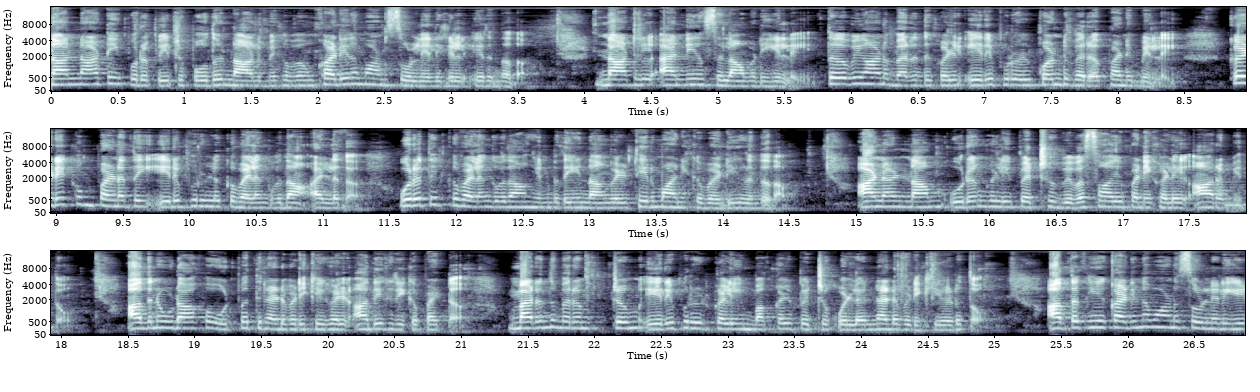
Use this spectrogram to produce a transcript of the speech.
நான் நாட்டை பொறுப்பேற்ற போது நாடு மிகவும் கடினமான சூழ்நிலையில் இருந்தது. நாட்டில் அந்நிய செலாவணி இல்லை. தேவையான மருந்துகள் எரிபொருள் கொண்டு வர பணமில்லை கிடைக்கும் பணத்தை எரிபொருளுக்கு வழங்குவதா அல்லது உரத்திற்கு வழங்குவதா என்பதை நாங்கள் தீர்மானிக்க வேண்டியிருந்தது. ஆனால் நாம் உரங்களை பெற்று விவசாய பணிகளை ஆரம்பித்தோம். அதனூடாக உற்பத்தி நடவடிக்கைகள் அதிகரிக்கப்பட்டு மருந்து மற்றும் எரிபொருட்களை மக்கள் பெற்றுக்கொள்ள நடவடிக்கை எடுத்தோம். அத்தகைய கடினமான சூழ்நிலையை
